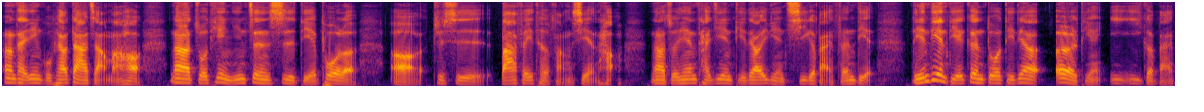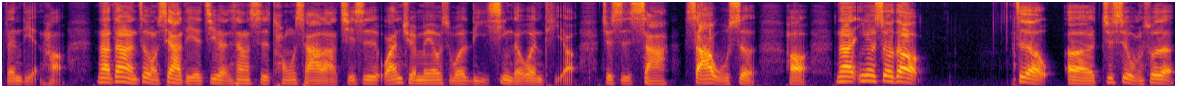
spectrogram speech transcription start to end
让台积电股票大涨嘛哈。那昨天已经正式跌破了。哦，就是巴菲特防线好。那昨天台积电跌掉一点七个百分点，连电跌更多，跌掉二点一一个百分点。好，那当然这种下跌基本上是通杀啦，其实完全没有什么理性的问题啊，就是杀杀无赦。好，那因为受到这个呃，就是我们说的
